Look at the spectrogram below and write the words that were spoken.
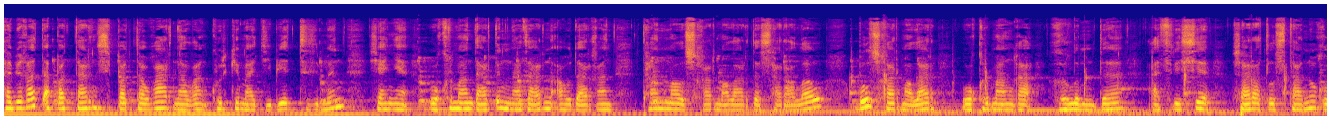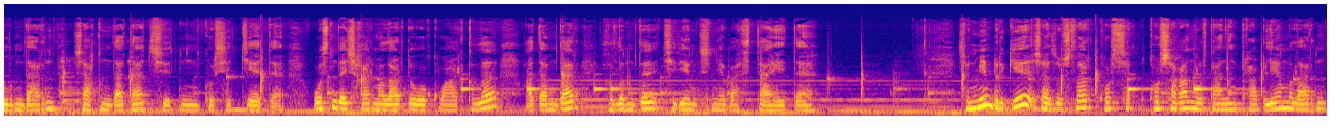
Табиғат апаттарын сипаттауға арналған көркем әдебиет тізімін және оқырмандардың назарын аударған танымал шығармаларды саралау бұл шығармалар оқырманға ғылымды әсіресе жаратылыстану ғылымдарын жақындата түсетінін көрсетеді. Осындай шығармаларды оқу арқылы адамдар ғылымды терең түсіне бастайды. Сонымен бірге жазушылар қоршаған ортаның проблемаларын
